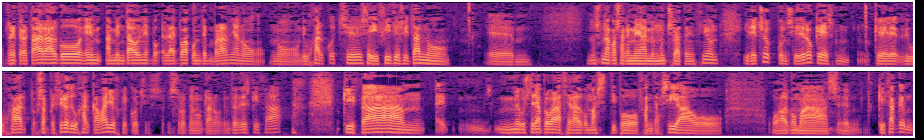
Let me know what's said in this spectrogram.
retratar algo en, ambientado en, en, la época contemporánea, no, no dibujar coches, edificios y tal, no, eh, no es una cosa que me llame mucho la atención. Y, de hecho, considero que es, que dibujar, o sea, prefiero dibujar caballos que coches. Eso lo tengo claro. Entonces, quizá, quizá, eh, me gustaría probar a hacer algo más tipo fantasía o, o algo más, eh, quizá que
